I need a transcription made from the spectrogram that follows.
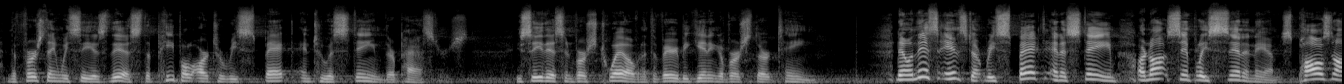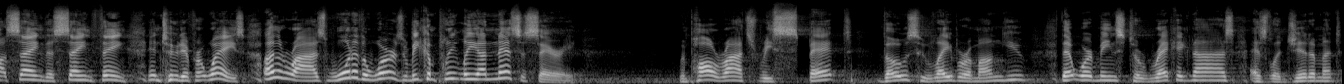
And the first thing we see is this the people are to respect and to esteem their pastors. You see this in verse 12 and at the very beginning of verse 13. Now, in this instant, respect and esteem are not simply synonyms. Paul's not saying the same thing in two different ways. Otherwise, one of the words would be completely unnecessary. When Paul writes, respect those who labor among you, that word means to recognize as legitimate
